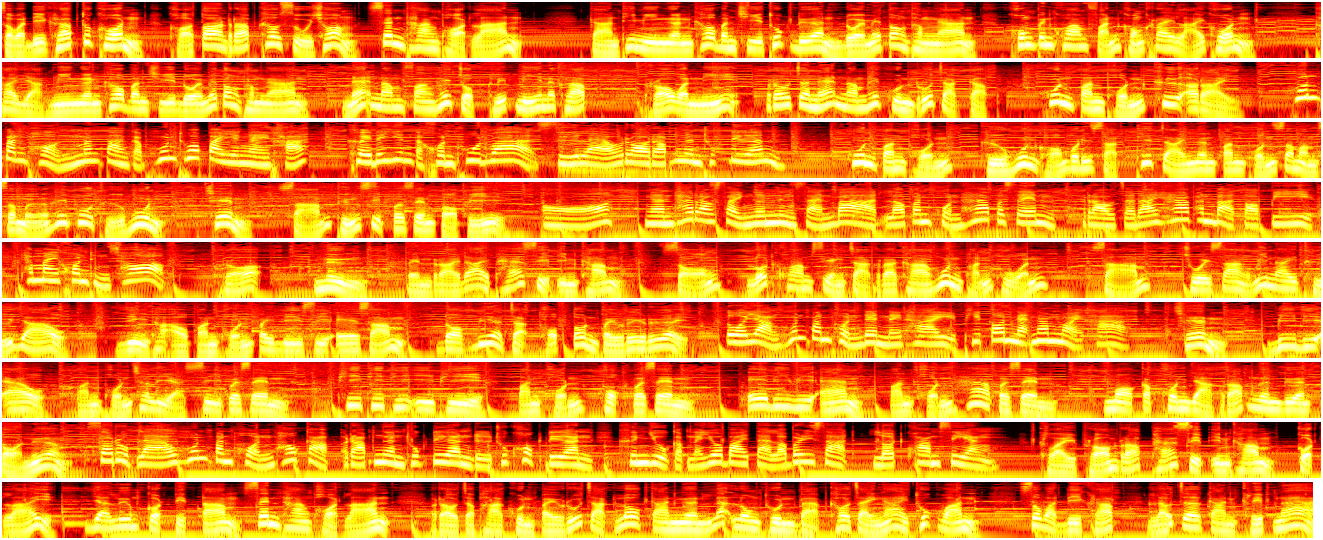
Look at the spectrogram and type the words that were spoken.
สวัสดีครับทุกคนขอต้อนรับเข้าสู่ช่องเส้นทางพอร์ตล้าน การที่มีเงินเข้าบัญชีทุกเดือนโดยไม่ต้องทำงาน คงเป็นความฝันของใครหลายคน ถ้าอยากมีเงินเข้าบัญชีโดยไม่ต้องทำงาน แนะนำฟังให้จบคลิปนี้นะครับ เพราะวันนี้เราจะแนะนำให้คุณรู้จักกับ หุ้นปันผลคืออะไร หุ้นปันผลมันต่างกับหุ้นทั่วไปยังไงคะ เคยได้ยินแต่คนพูดว่าซื้อแล้วรอรับเงินทุกเดือน หุ้นปันผลคือหุ้นของบริษัทที่จ่ายเงินปันผลสม่ำเสมอให้ผู้ถือหุ้น เช่น 3-10%ต่อปี อ๋อ งั้นถ้าเราใส่เงิน 1 0 0 0 0แบาท แล้วปันผล 5%เราจะได้ 5,000 บาทต่อปี ทำไมคนถึงชอบ เพราะ 1. เป็นรายได้ passive income 2. ลดความเสี่ยงจากราคาหุ้นผันผวน 3. ช่วยสร้างวินัยถือยาว ยิ่งถ้าเอาปันผลไป DCA ซ้ำ ดอกเบี้ยจะทบต้นไปเรื่อยตัวอย่างหุ้นปันผลเด่นในไทย พี่ต้นแนะนำหน่อยค่ะๆเช่น BBL ปันผลเฉลี่ย 4% PTTEP ปันผล 6% ADVN ปันผล 5%เหมาะกับคนอยากรับเงินเดือนต่อเนื่อง สรุปแล้วหุ้นปันผลเท่ากับรับเงินทุกเดือนหรือทุก 6 เดือน ขึ้นอยู่กับนโยบายแต่ละบริษัท ลดความเสี่ยง ใครพร้อมรับ Passive Income กดไลค์ อย่าลืมกดติดตามเส้นทางพอร์ตล้าน เราจะพาคุณไปรู้จักโลกการเงินและลงทุนแบบเข้าใจง่ายทุกวัน สวัสดีครับ แล้วเจอกันคลิปหน้า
